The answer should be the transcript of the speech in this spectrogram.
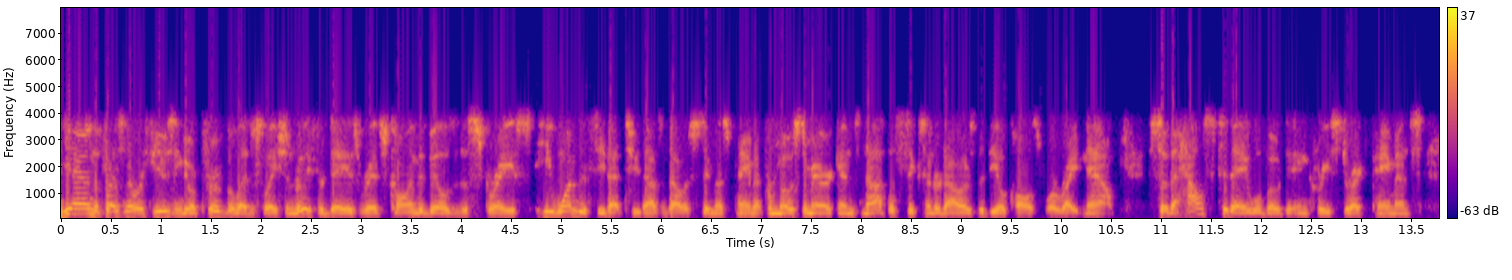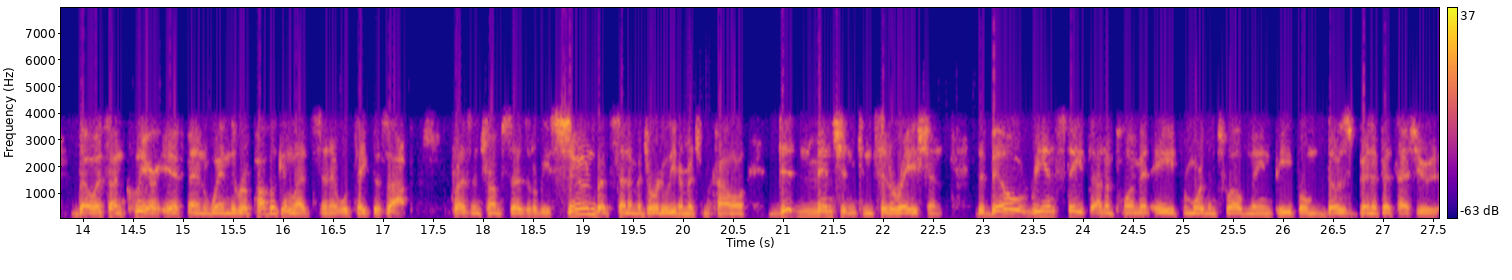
Yeah, and the president refusing to approve the legislation really for days, Rich, calling the bill a disgrace. He wanted to see that $2,000 stimulus payment for most Americans, not the $600 the deal calls for right now. So the House today will vote to increase direct payments, though it's unclear if and when the Republican led Senate will take this up. President Trump says it'll be soon, but Senate Majority Leader Mitch McConnell didn't mention consideration. The bill reinstates unemployment aid for more than 12 million people. Those benefits, as you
